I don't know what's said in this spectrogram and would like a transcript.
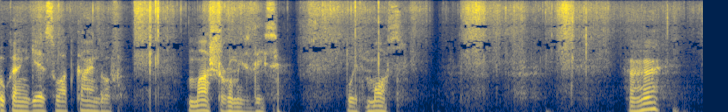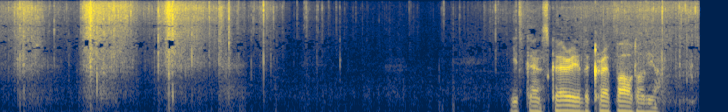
Who can guess what kind of mushroom is this with moss? Uh-huh. It can scare the crap out of you.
